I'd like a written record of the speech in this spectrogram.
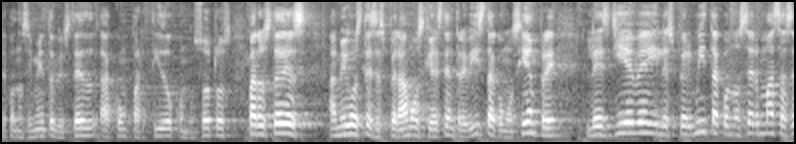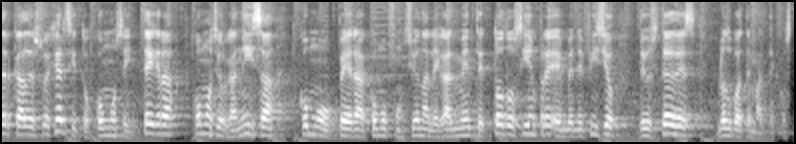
el conocimiento que usted ha compartido con nosotros. Para ustedes, amigos, les esperamos que esta entrevista, como siempre, les lleve y les permita conocer más acerca de su ejército, cómo se integra, cómo se organiza, cómo opera, cómo funciona legalmente, todo siempre en beneficio de ustedes, los guatemaltecos.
